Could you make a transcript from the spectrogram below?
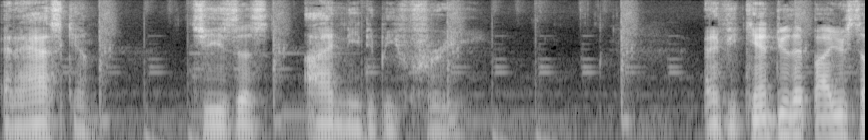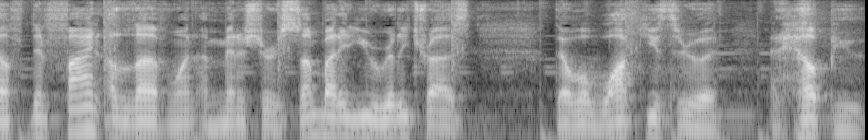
and ask Him, Jesus, I need to be free. And if you can't do that by yourself, then find a loved one, a minister, somebody you really trust that will walk you through it and help you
